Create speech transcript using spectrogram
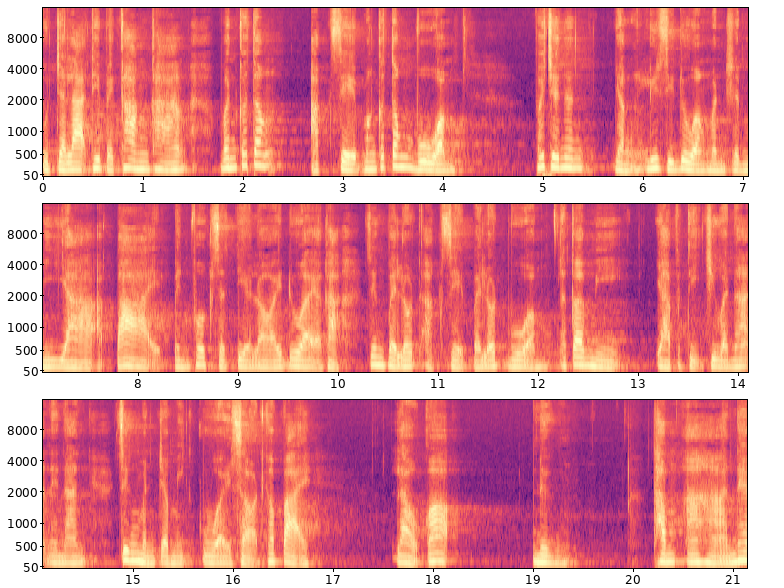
อุจจาระที่ไปข้างค้างมันก็ต้องอักเสบมันก็ต้องบวม เพราะฉะนั้นอย่างลิสีดวงมันจะมียาป้ายเป็นพวกสเตียรอยด์ด้วยอะค่ะ ซึ่งไปลดอักเสบไปลดบวม แล้วก็มียาปฏิชีวนะในนั้น ซึ่งมันจะมีกลวยสอดเข้าไป เราก็หนึ่งทำอาหารให้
